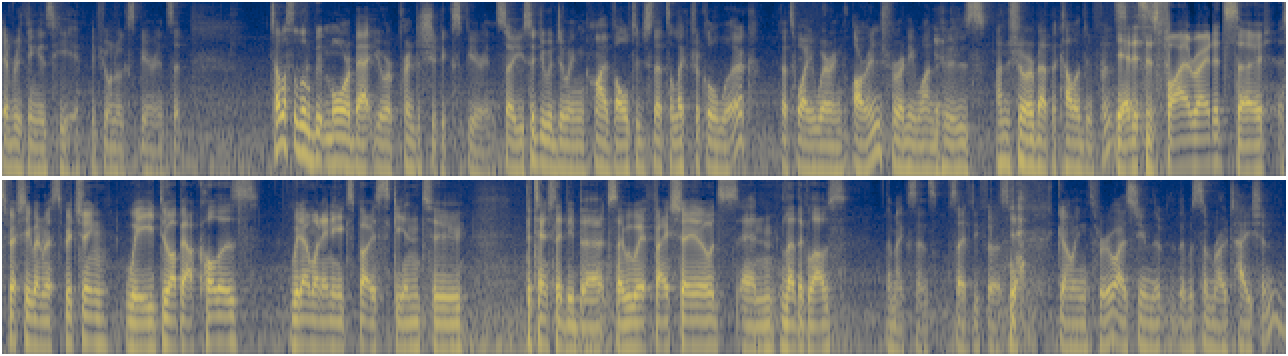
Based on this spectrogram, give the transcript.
Everything is here if you want to experience it. Tell us a little bit more about your apprenticeship experience. So you said you were doing high voltage, that's electrical work. That's why you're wearing orange for anyone who's unsure about the colour difference. Yeah, this is fire rated, so especially when we're switching, we do up our collars. We don't want any exposed skin to potentially be burnt, so we wear face shields and leather gloves. That makes sense. Safety first. Yeah. Going through, I assume that there was some rotation.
